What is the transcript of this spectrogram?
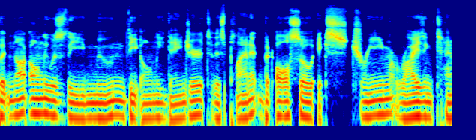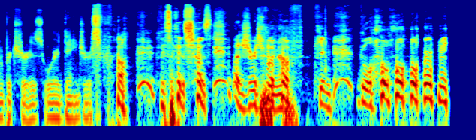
but not only was the moon the only danger to this planet, but also extreme rising temperatures were a danger as well. this is just a dream of fucking global warming.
